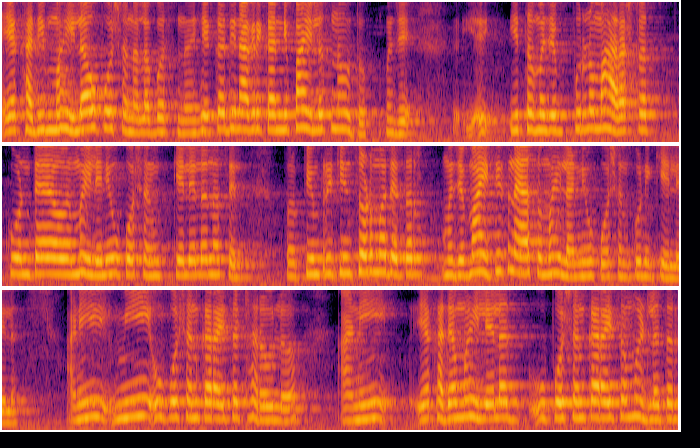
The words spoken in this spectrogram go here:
एखादी महिला उपोषणाला बसणं हे कधी नागरिकांनी पाहिलंच नव्हतं. म्हणजे इथं म्हणजे पूर्ण महाराष्ट्रात कोणत्या महिलेने उपोषण केलेलं नसेल. पण पिंपरी चिंचवडमध्ये तर म्हणजे माहितीच नाही असं महिलांनी उपोषण कोणी केलेलं. आणि मी उपोषण करायचं ठरवलं आणि एखाद्या महिलेला उपोषण करायचं म्हटलं तर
